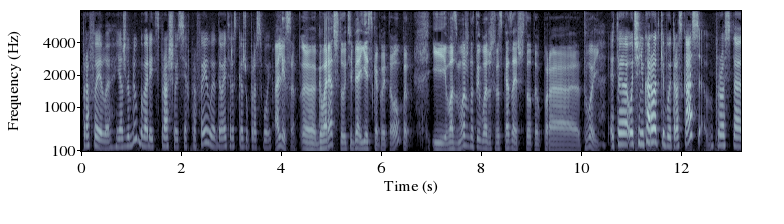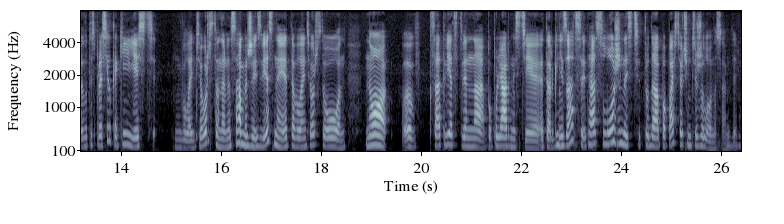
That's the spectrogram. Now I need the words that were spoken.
про фейлы. Я же люблю говорить, спрашивать всех про фейлы. Давайте расскажу про свой. Алиса, э, говорят, что у тебя есть какой-то опыт, и, возможно, ты можешь рассказать что-то про твой. Это очень короткий будет рассказ. Просто вот ты спросил, какие есть волонтерства. Наверное, самое же известное это волонтерство ООН. Но э, соответственно, популярности этой организации, да, сложность туда попасть очень тяжело, на самом деле.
